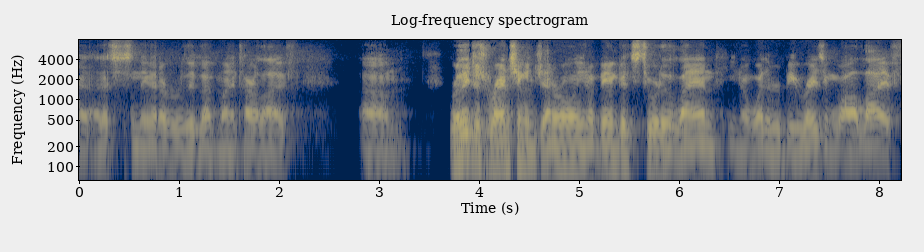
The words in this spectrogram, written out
I, I- that's just something that I really loved my entire life. Um, really, just ranching in general. You know, being a good steward of the land. You know, whether it be raising wildlife,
